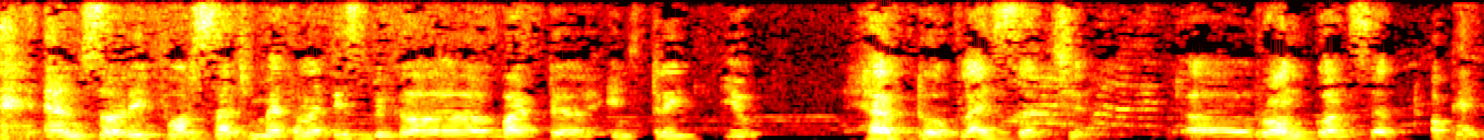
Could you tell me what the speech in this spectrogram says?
I'm sorry for such mathematics because but uh, in trick you. Have to apply such uh, wrong concept okay?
